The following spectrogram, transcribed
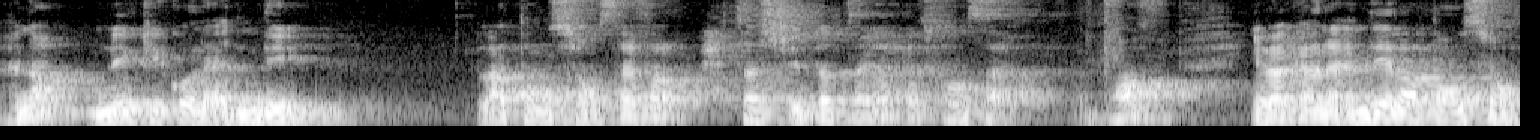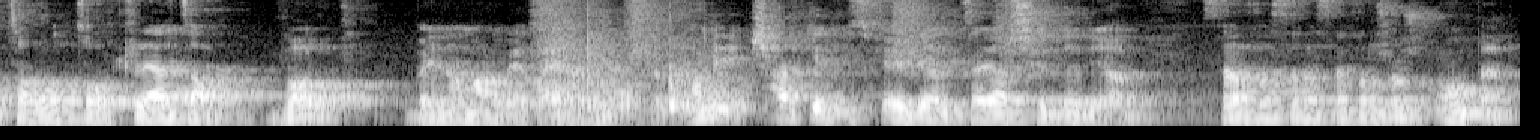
هنا منين كيكون عندي la tension صفر حتى شده التيار كتكون صفر. فهمت؟ الا كان عندي la tension توتر 3 فولت بين مربطي هذا الموصل الاومي شحال كيدوز فيه ديال التيار الشدة ديالو؟ 0.02 أمبير.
